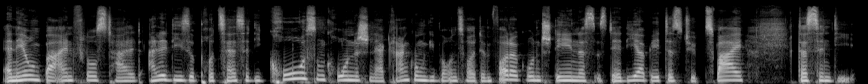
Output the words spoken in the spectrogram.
Ernährung beeinflusst halt alle diese Prozesse, die großen chronischen Erkrankungen, die bei uns heute im Vordergrund stehen. Das ist der Diabetes Typ 2. Das sind die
